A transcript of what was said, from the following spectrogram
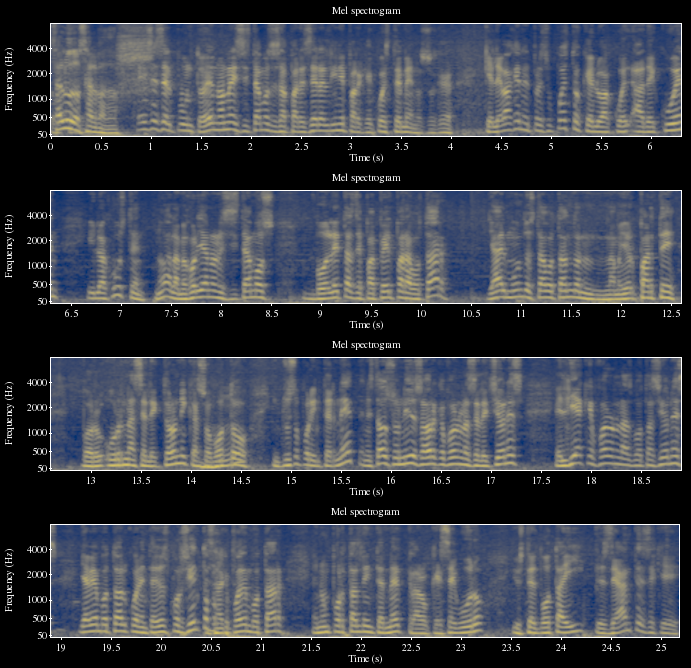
Saludos, Salvador. Ese es el punto, ¿eh? No necesitamos desaparecer el INE para que cueste menos. O sea, que le bajen el presupuesto, que lo adecúen y lo ajusten, ¿no? A lo mejor ya no necesitamos boletas de papel para votar. Ya el mundo está votando en la mayor parte por urnas electrónicas o voto incluso por internet. En Estados Unidos, ahora que fueron las elecciones, el día que fueron las votaciones, ya habían votado el 42%, porque pueden votar en un portal de internet, claro que es seguro, y usted vota ahí desde antes de que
